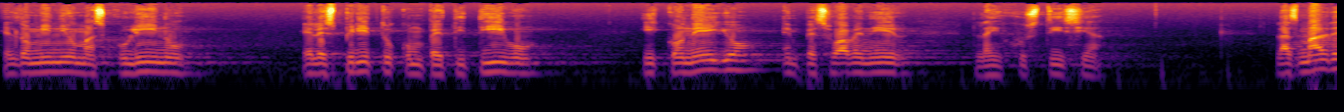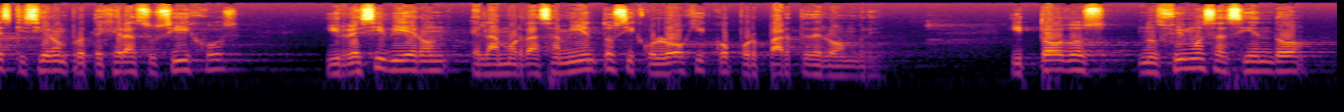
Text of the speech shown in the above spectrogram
el dominio masculino, el espíritu competitivo, y con ello empezó a venir la injusticia. Las madres quisieron proteger a sus hijos y recibieron el amordazamiento psicológico por parte del hombre. Y todos nos fuimos haciendo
